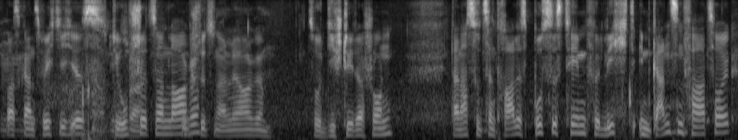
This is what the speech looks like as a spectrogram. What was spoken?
Die, Was ganz wichtig ist, die Hubstützanlage. Hubstützenanlage. So, die steht da schon. Dann hast du zentrales Bussystem für Licht im ganzen Fahrzeug.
